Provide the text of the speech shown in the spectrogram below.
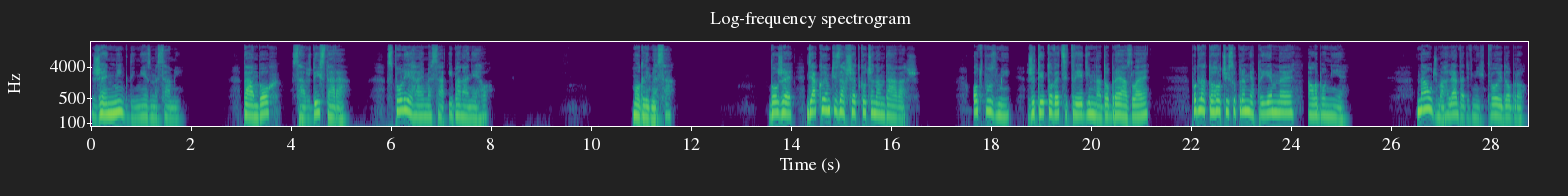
že nikdy nie sme sami. Pán Boh sa vždy stará. Spoliehajme sa iba na Neho. Modlíme sa. Bože, ďakujem Ti za všetko, čo nám dávaš. Odpust mi, že tieto veci triedím na dobré a zlé podľa toho, či sú pre mňa príjemné alebo nie. Nauč ma hľadať v nich tvoje dobro,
